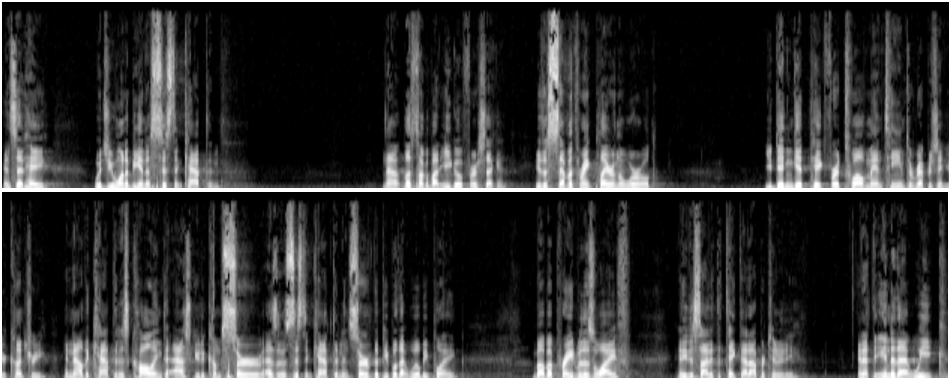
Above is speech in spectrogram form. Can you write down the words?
and said, Hey, would you want to be an assistant captain? Now, let's talk about ego for a second. You're the seventh ranked player in the world. You didn't get picked for a 12 man team to represent your country and now the captain is calling to ask you to come serve as an assistant captain and serve the people that will be playing. Bubba prayed with his wife, and he decided to take that opportunity. And at the end of that week,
